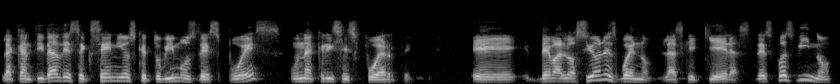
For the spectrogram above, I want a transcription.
la cantidad de sexenios que tuvimos después, una crisis fuerte. Eh, devaluaciones, bueno, las que quieras. Después vino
